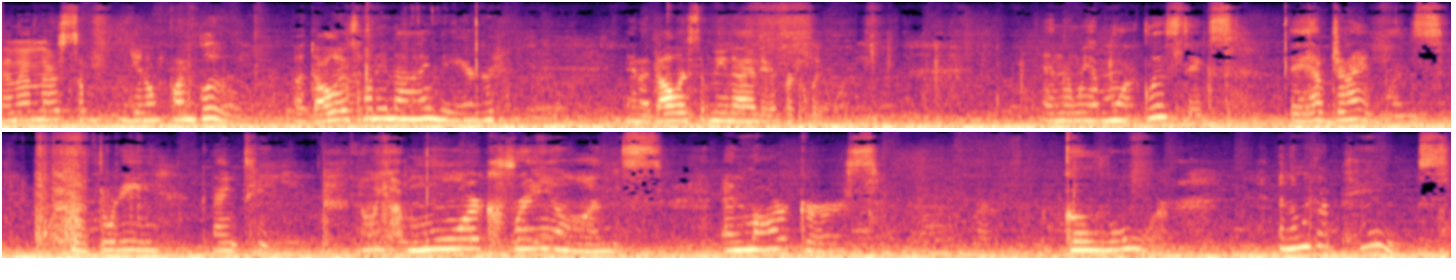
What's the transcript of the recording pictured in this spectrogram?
And then there's some, you know, fun dollar twenty-nine there. And a dollar seventy-nine there for clear one. And then we have more glue sticks. They have giant ones for three nineteen. And we got more crayons and markers galore. And then we got paints.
